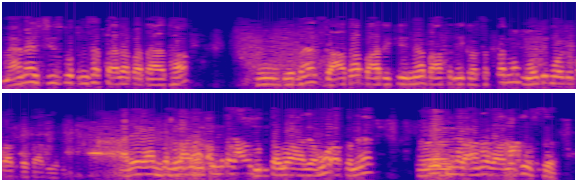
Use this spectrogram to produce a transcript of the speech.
मैंने इस चीज़ को तुमसे पहले बताया था। कि मैं ज़्यादा बारीकी में बात नहीं कर सकता मैं मोटी मोटी बात बता रही हूँ। अरे यार सुनता हुआ आया हूँ अपने। चाहने वालों के उससे।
